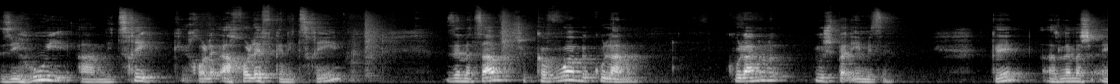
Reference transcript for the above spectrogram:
זיהוי הנצחי, החולף כנצחי, זה מצב שקבוע בכולנו. כולנו מושפעים מזה. אוקיי? Okay? אז למשל, אה,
